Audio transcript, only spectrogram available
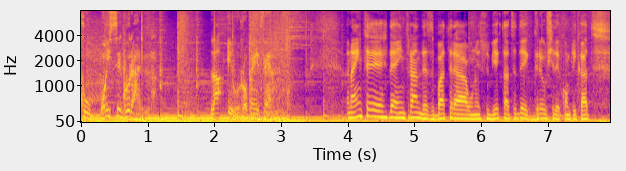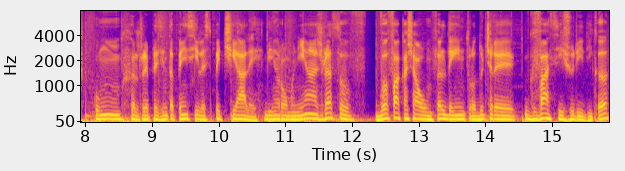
cu Moise Guran la Europa FM. Înainte de a intra în dezbaterea unui subiect atât de greu și de complicat cum îl reprezintă pensiile speciale din România, aș vrea să vă fac așa un fel de introducere gvasi juridică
